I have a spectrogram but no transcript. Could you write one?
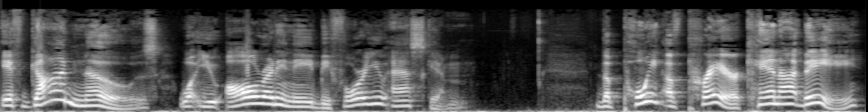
if God knows what you already need before you ask Him. The point of prayer cannot be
